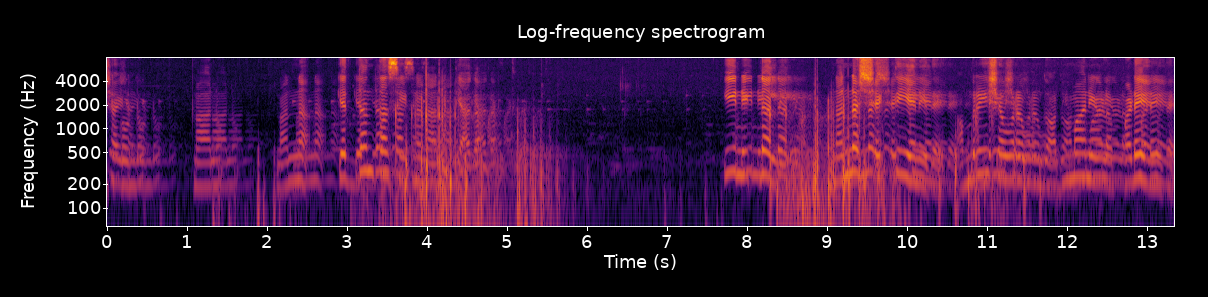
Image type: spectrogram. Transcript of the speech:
ಇಟ್ಕೊಂಡು ನಾನು ನನ್ನ ಗೆದ್ದಂತ ಸೀಟ್ನ ನಾನು ತ್ಯಾಗ ಈ ನಿಟ್ಟಿನಲ್ಲಿ ನನ್ನ ಶಕ್ತಿ ಏನಿದೆ? ಅಂಬರೀಷ್ ಅವರ ಒಂದು ಅಭಿಮಾನಿಗಳ ಪಡೆ ಏನಿದೆ?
